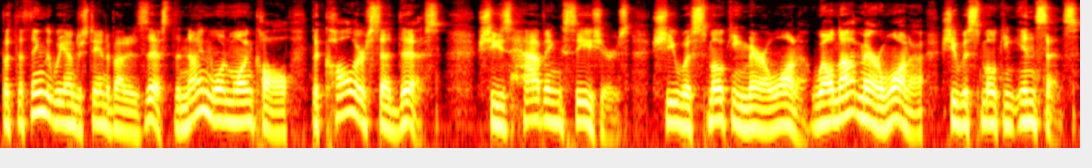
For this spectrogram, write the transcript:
but the thing that we understand about it is this the 911 call, the caller said this She's having seizures. She was smoking marijuana. Well, not marijuana, she was smoking incense.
